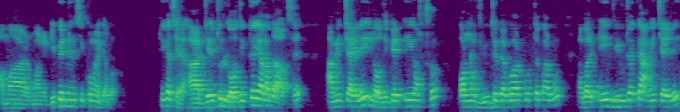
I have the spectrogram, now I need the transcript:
আমার মানে ডিপেন্ডেন্সি কমে গেল। ঠিক আছে? আর যেহেতু লজিকটাই আলাদা আছে, আমি চাইলেই লজিকের এই অংশ অন্য ভিউতে ব্যবহার করতে পারব। আবার এই ভিউটাকে আমি চাইলেই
